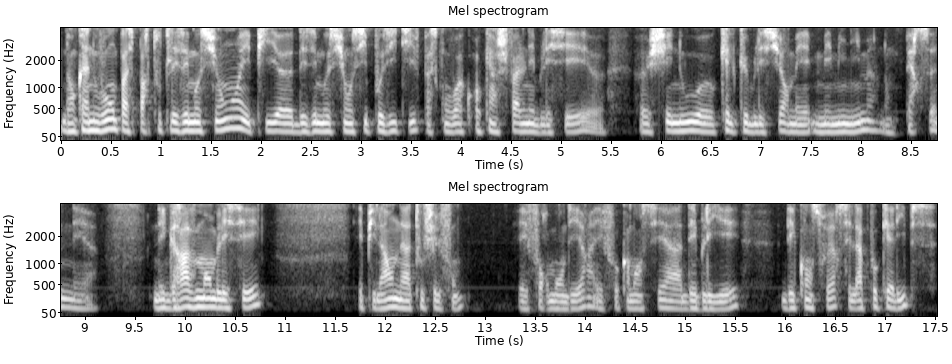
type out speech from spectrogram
Donc à nouveau, on passe par toutes les émotions et puis euh, des émotions aussi positives parce qu'on voit qu'aucun cheval n'est blessé. Euh, euh, chez nous, quelques blessures, mais, minimes. Donc personne n'est gravement blessé. Et puis là, on est à toucher le fond. Et il faut rebondir, et il faut commencer à déblayer, déconstruire. C'est l'apocalypse.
